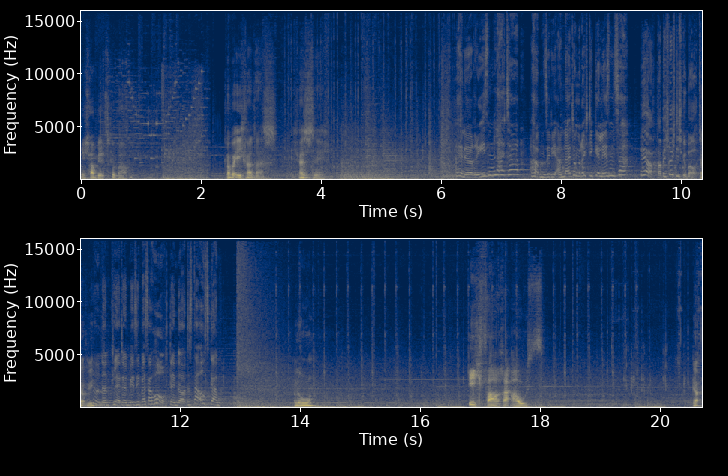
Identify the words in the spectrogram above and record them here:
Ich habe jetzt gewartet. Ich glaube, ich war das. Ich weiß es nicht. Eine Riesenleiter? Haben Sie die Anleitung richtig gelesen, Sir? Ja, habe ich richtig gebaut. Ja? Nun, dann klettern wir sie besser hoch, denn dort ist der Ausgang. Hallo? Ich fahre aus. Ja,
